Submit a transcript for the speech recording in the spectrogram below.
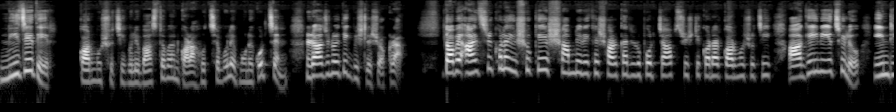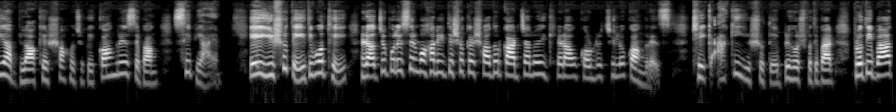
নিজেদের কর্মসূচিগুলি বাস্তবায়ন করা হচ্ছে বলে মনে করছেন রাজনৈতিক বিশ্লেষকরা। তবে আইন শৃঙ্খলা ইস্যুকে সামনে রেখে সরকারের উপর চাপ সৃষ্টি করার কর্মসূচি আগেই নিয়েছিল ইন্ডিয়া ব্লকের সহযোগী কংগ্রেস এবং সিপিআইএম। এই ইস্যুতে ইতিমধ্যেই রাজ্য পুলিশের মহানির্দেশকের সদর কার্যালয়ে ঘেরাও করেছিল কংগ্রেস। ঠিক একই ইস্যুতে বৃহস্পতিবার প্রতিবাদ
